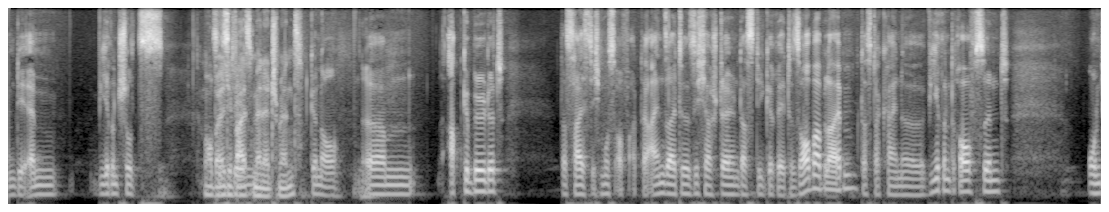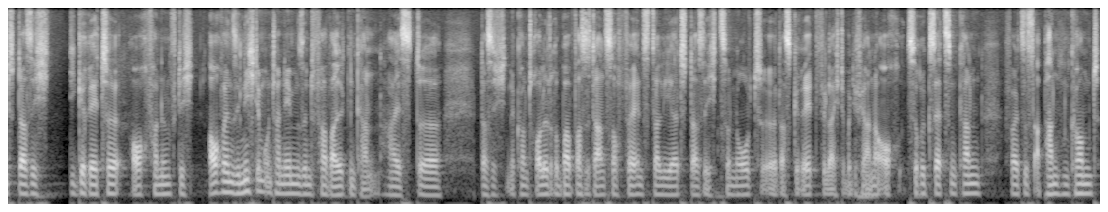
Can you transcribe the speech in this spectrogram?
MDM, Virenschutz, Mobile System, Device Management. Genau. Ähm, abgebildet. Das heißt, ich muss auf der einen Seite sicherstellen, dass die Geräte sauber bleiben, dass da keine Viren drauf sind und dass ich die Geräte auch vernünftig, auch wenn sie nicht im Unternehmen sind, verwalten kann. Heißt, äh, dass ich eine Kontrolle darüber habe, was ist da an Software installiert, dass ich zur Not äh, das Gerät vielleicht über die Ferne auch zurücksetzen kann, falls es abhanden kommt.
